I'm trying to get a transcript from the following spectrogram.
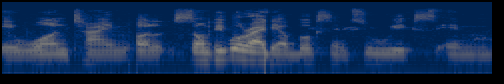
a one time or some people write their books in two weeks in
